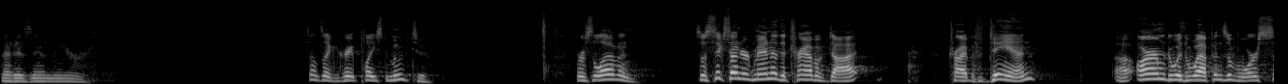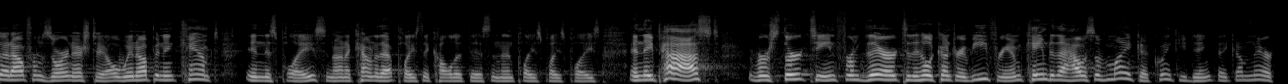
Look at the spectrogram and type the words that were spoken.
that is in the earth. Sounds like a great place to move to. Verse 11. So 600 men of the tribe of, Dot, tribe of Dan, uh, armed with weapons of war, set out from Zorah and Eshtaol, went up and encamped in this place. And on account of that place, they called it this, and then place, place, place. And they passed verse 13, from there to the hill country of Ephraim, came to the house of Micah. Quinky dink, they come there.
